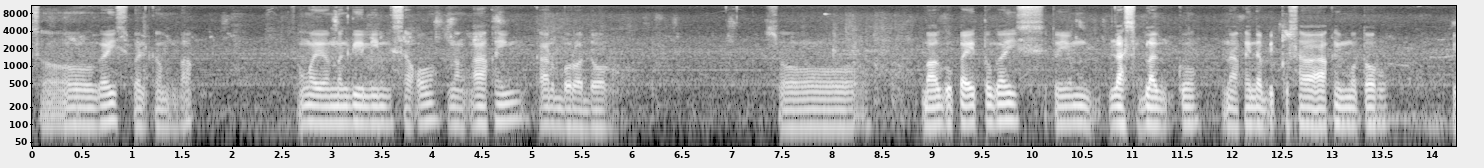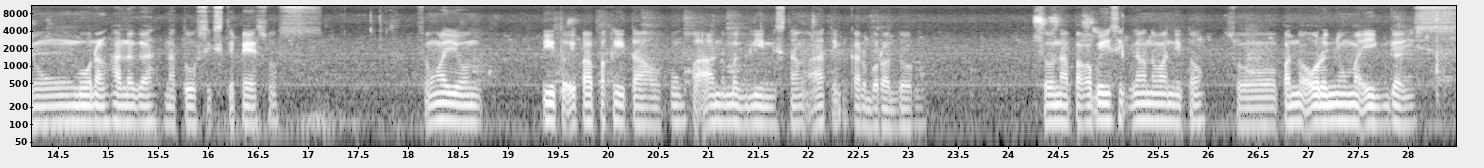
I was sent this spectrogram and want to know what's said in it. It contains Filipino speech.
So guys, welcome back. So ngayon maglilinis ako ng aking carburetor. So bago pa ito guys, ito yung last vlog ko na kinabit ko sa aking motor. Yung murang halaga na 260 pesos. So ngayon, dito ipapakita ko kung paano maglinis ng ating carburetor. So napaka basic lang naman nito. So panoorin yung maig guys.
